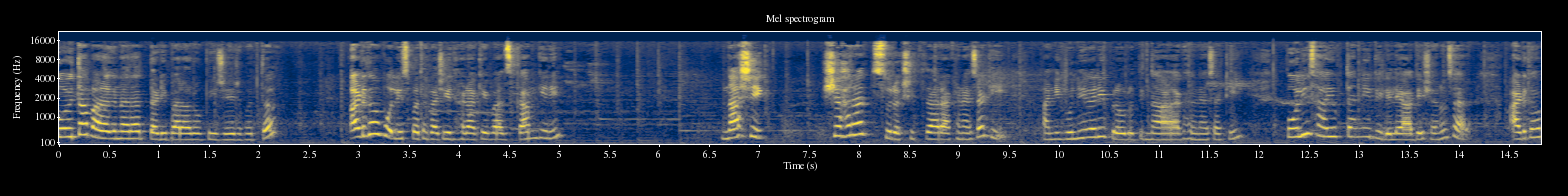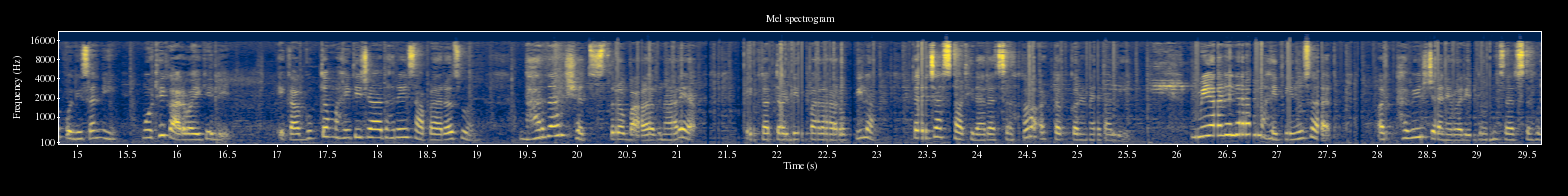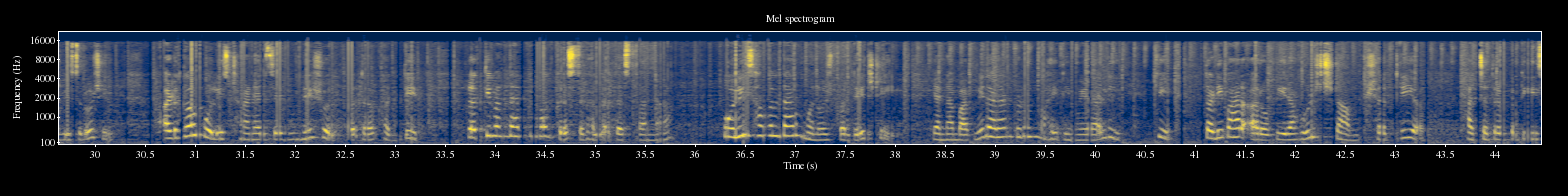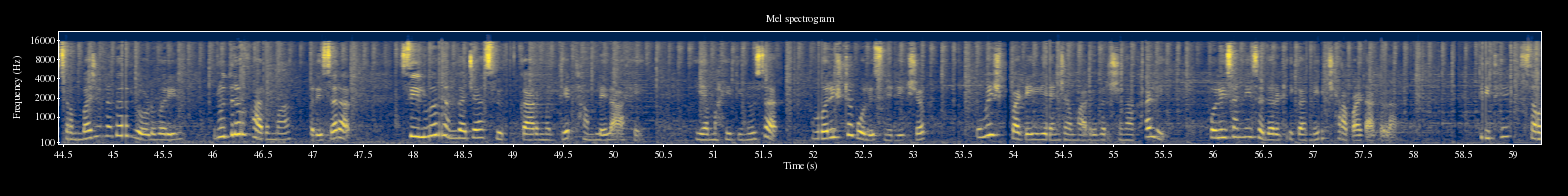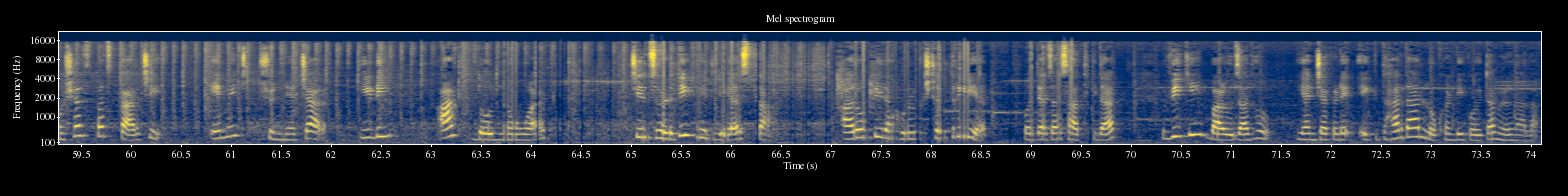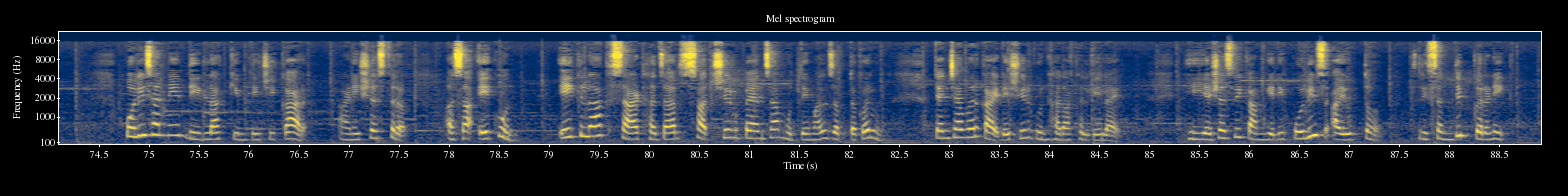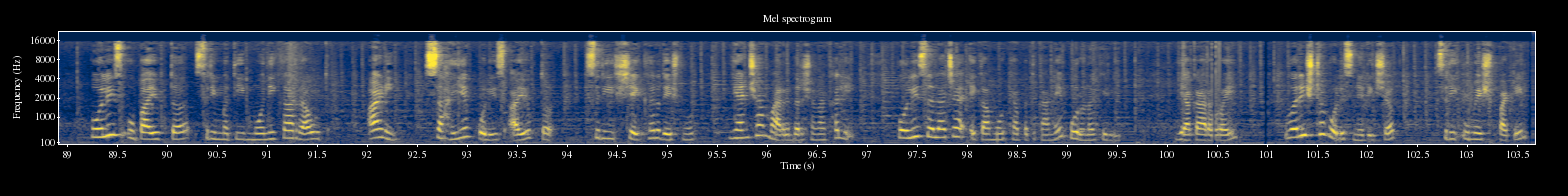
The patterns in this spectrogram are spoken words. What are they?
कोयता बाळगणारा तडीपार आरोपी जेरबद्ध अडगाव पोलीस पथकाची धडाकेबाज कामगिरी नाशिक शहरात सुरक्षितता राखण्यासाठी आणि गुन्हेगारी प्रवृत्तींना आळा घालण्यासाठी पोलीस आयुक्तांनी दिलेल्या आदेशानुसार आडगाव पोलिसांनी मोठी कारवाई केली. एका गुप्त माहितीच्या आधारे सापळा रचून धारदार शस्त्र बाळगणाऱ्या एका तडीपार आरोपीला त्याच्या साथीदारासह अटक करण्यात आली. मिळालेल्या माहितीनुसार अठ्ठावीस जानेवारी दोन हजार सव्वीस रोजी अडगाव पोलीस ठाण्याचे गुन्हे शोध पथक हद्दीत प्रतिबंधात्मक गस्त घालत असताना पोलीस हवालदार मनोज परदेशी यांना बातमीदारांकडून माहिती मिळाली की तडीपार आरोपी राहुल श्याम क्षत्रिय हा छत्रपती संभाजीनगर रोडवरील रुद्र फार्मा परिसरात सिल्वर रंगाच्या स्विफ्ट कारमध्ये थांबलेला आहे. या माहितीनुसार वरिष्ठ पोलीस निरीक्षक उमेश पाटील यांच्या मार्गदर्शनाखाली पोलिसांनी सदर ठिकाणी छापा टाकला. तिथे संशयास्पद कारची एम एच शून्य चार ईडी आठ दोन नऊ आठ ची झडती घेतली असता आरोपी राहुल क्षत्रिय व त्याचा साथीदार विकी बाळू जाधव यांच्याकडे एक धारदार लोखंडी कोयता मिळून आला. पोलिसांनी दीड लाख किमतीची कार आणि शस्त्र असा एकूण एक लाख साठ हजार सातशे रुपयांचा मुद्देमाल जप्त करून त्यांच्यावर कायदेशीर गुन्हा दाखल केलाय. ही यशस्वी कामगिरी पोलीस आयुक्त श्री संदीप कर्णिक पोलीस उपायुक्त श्रीमती मोनिका राऊत आणि सहाय्यक पोलीस आयुक्त श्री शेखर देशमुख यांच्या मार्गदर्शनाखाली पोलीस दलाच्या एका मोठ्या पथकाने पूर्ण केली. या कारवाईत वरिष्ठ पोलीस निरीक्षक श्री उमेश पाटील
